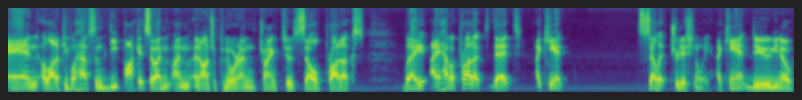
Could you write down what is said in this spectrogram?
and a lot of people have some deep pockets. So I'm, I'm an entrepreneur. I'm trying to sell products, but I, I have a product that I can't sell it traditionally. I can't do, you know,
